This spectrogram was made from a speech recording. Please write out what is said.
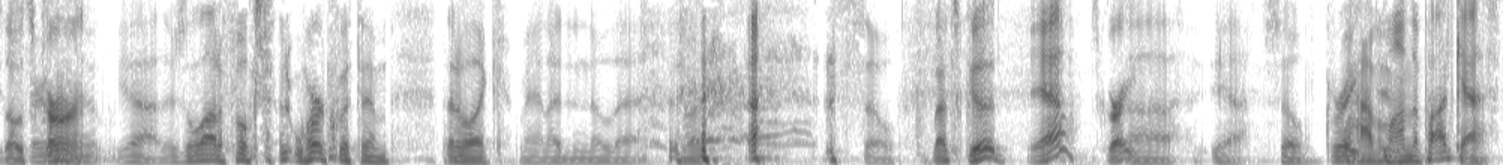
so it's current. new. Yeah, there's a lot of folks that work with him that are like, man, I didn't know that. Right. so That's good. Yeah. It's great. Uh, yeah, so great. We'll have him on the podcast.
